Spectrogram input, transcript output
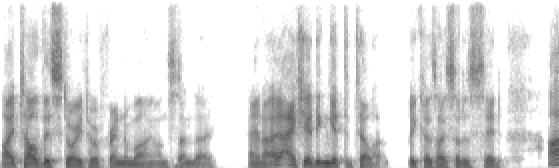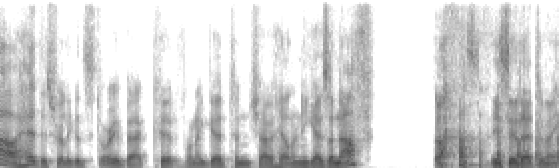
I told this story to a friend of mine on Sunday, and I actually I didn't get to tell it because I sort of said, Oh, I had this really good story about Kurt Vonnegut and Joe Heller. And he goes, Enough. He said that to me.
